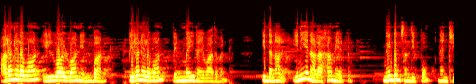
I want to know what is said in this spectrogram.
அறநிலவான் இல்வாழ்வான் என்பான் பிறநிலவான் பெண்மை நயவாதவன். இந்த நாள் இனிய நாளாக அமையட்டும். மீண்டும் சந்திப்போம். நன்றி.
